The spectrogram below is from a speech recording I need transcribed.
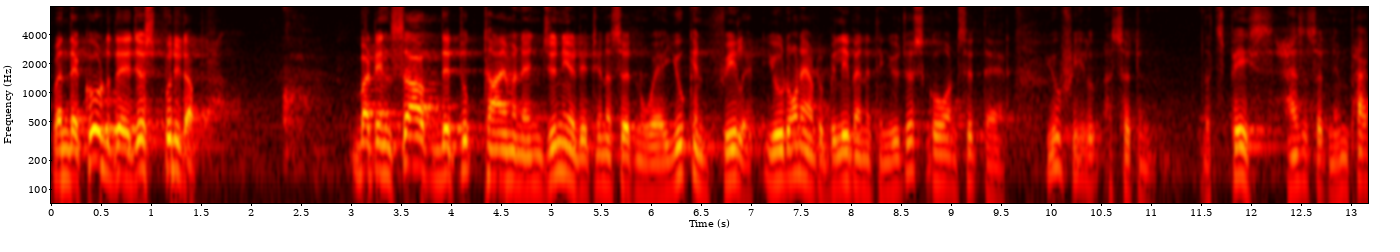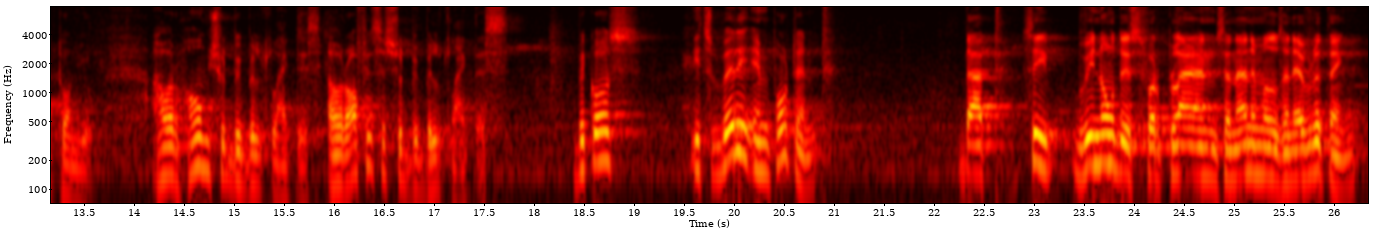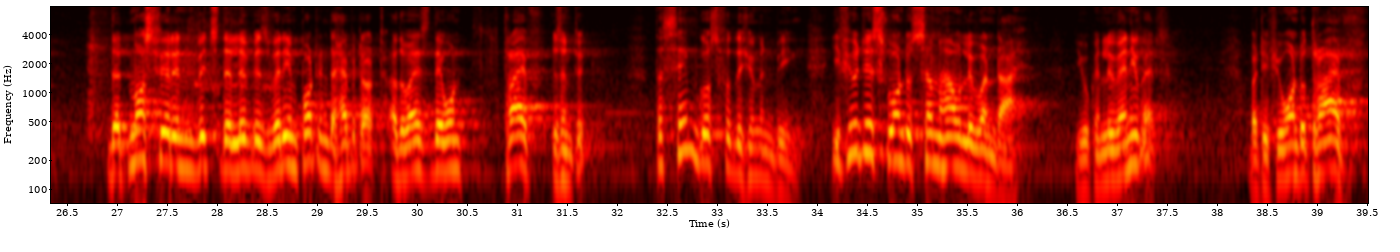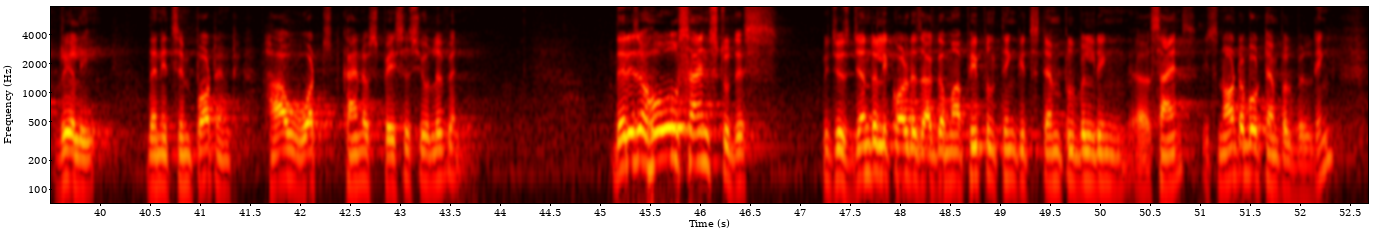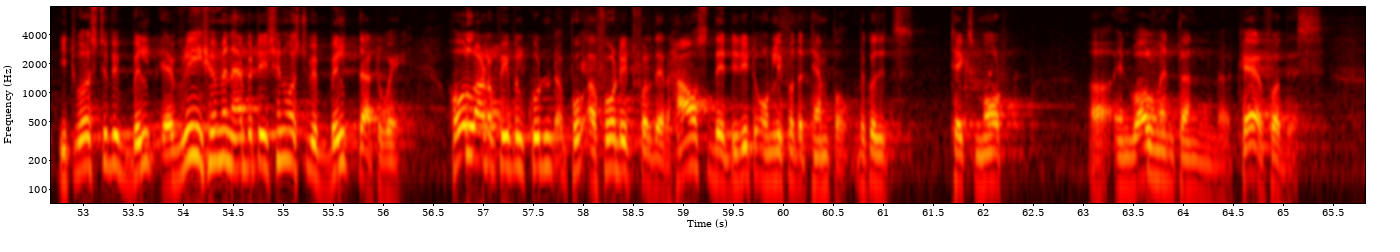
When they could, they just put it up. But in south, they took time and engineered it in a certain way, you can feel it, you don't have to believe anything, you just go and sit there you feel a certain… that space has a certain impact on you. Our home should be built like this, our offices should be built like this. Because it's very important that… see, we know this for plants and animals and everything, the atmosphere in which they live is very important, the habitat, otherwise they won't thrive, isn't it? The same goes for the human being. If you just want to somehow live and die, you can live anywhere. But if you want to thrive, really, then it's important how… what kind of spaces you live in. There is a whole science to this, which is generally called as agama. People think it's temple building uh, science. It's not about temple building. It was to be built… every human habitation was to be built that way. Whole lot of people couldn't afford it for their house, they did it only for the temple because it takes more uh, involvement and uh, care for this.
